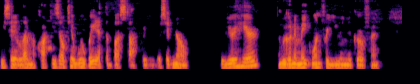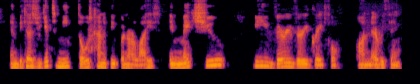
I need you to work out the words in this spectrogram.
We say 11 o'clock. He's okay, we'll wait at the bus stop for you. We said, no, if you're here, we're going to make one for you and your girlfriend. And because you get to meet those kind of people in our life, it makes you be very, very grateful on everything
